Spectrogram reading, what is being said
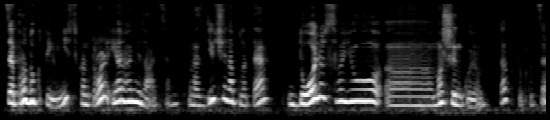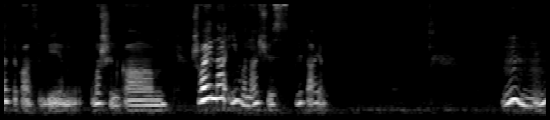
Це продуктивність, контроль і організація. У нас дівчина плете долю свою е, машинкою. Так? Тобто це така собі машинка швейна, і вона щось сплітає. Угу.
